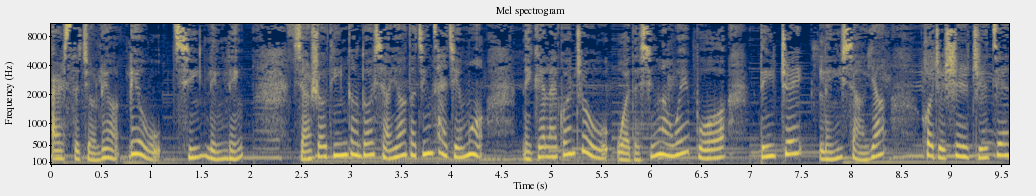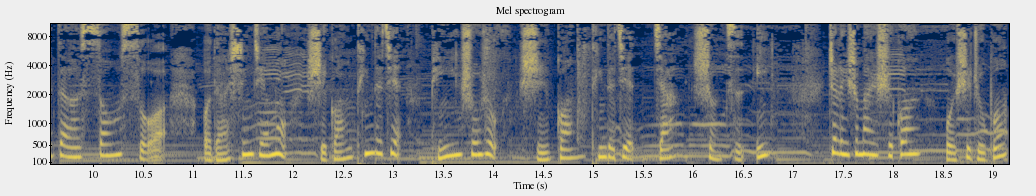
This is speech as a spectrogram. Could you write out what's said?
二四九六六五七零零。想收听更多小妖的精彩节目，你可以来关注我的新浪微博 DJ 林小妖，或者是直接的搜索我的新节目《时光听得见》，拼音输入“时光听得见”加数字一。这里是慢时光，我是主播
